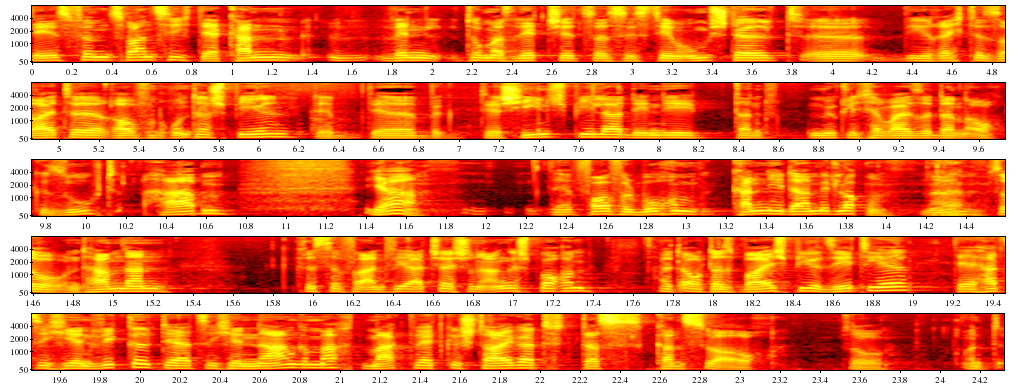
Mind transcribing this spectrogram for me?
Der ist 25, der kann, wenn Thomas Letsch jetzt das System umstellt, äh, die rechte Seite rauf und runter spielen. Der, der, der Schienenspieler, den die dann möglicherweise dann auch gesucht haben. Ja, der VfL Bochum kann die damit locken. Ne? Ja. So, und haben dann, Christopher Antwiatschei schon angesprochen, halt auch das Beispiel, seht ihr, der hat sich hier entwickelt, der hat sich hier einen Namen gemacht, Marktwert gesteigert, das kannst du auch. So. Und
